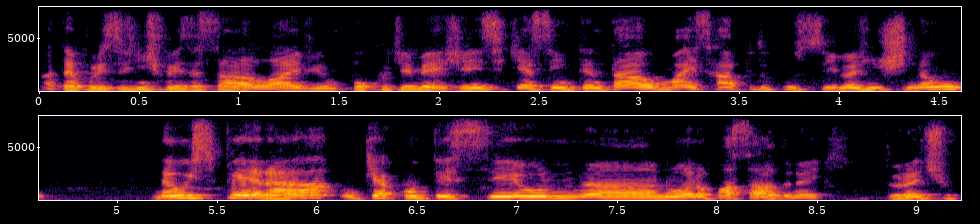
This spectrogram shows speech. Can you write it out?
Até por isso a gente fez essa live um pouco de emergência, que é assim, tentar o mais rápido possível a gente não não esperar o que aconteceu na, no ano passado, né? Que durante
